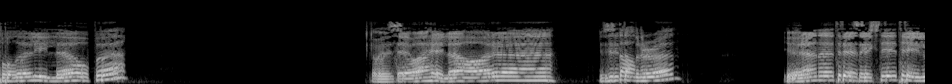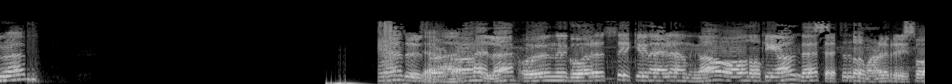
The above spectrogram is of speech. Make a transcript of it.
på det lille hoppet. Skal vi se hva Helle har eh, i sitt andre run. Gjør en eh, 360 tail grab. En utført av Helle, og hun går et stykke ned i landinga, og nok en gang, det setter dommerne pris på.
